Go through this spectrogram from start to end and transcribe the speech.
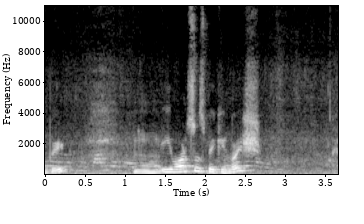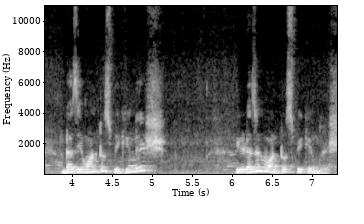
repeat he wants to speak English does he want to speak English he doesn't want to speak English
